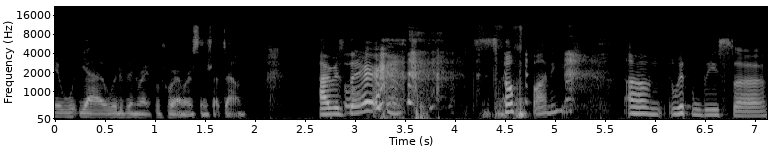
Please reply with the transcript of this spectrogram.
it w- yeah, it would have been right before Emerson shut down. I was Oh. there. so funny. Um, with Lisa.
